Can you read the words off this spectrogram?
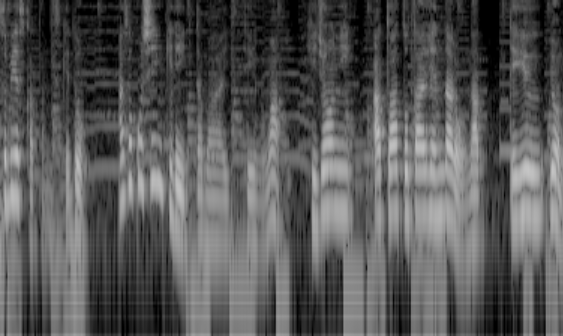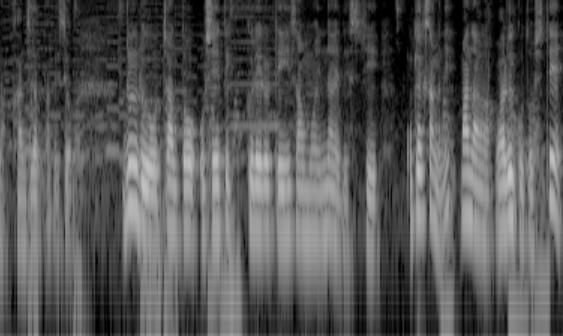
遊びやすかったんですけどあそこ新規で行った場合っていうのは非常に後々大変だろうなっていうような感じだったんですよ。ルールをちゃんと教えてくれる店員さんもいないですし、お客さんがね、マナーが悪いことして、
